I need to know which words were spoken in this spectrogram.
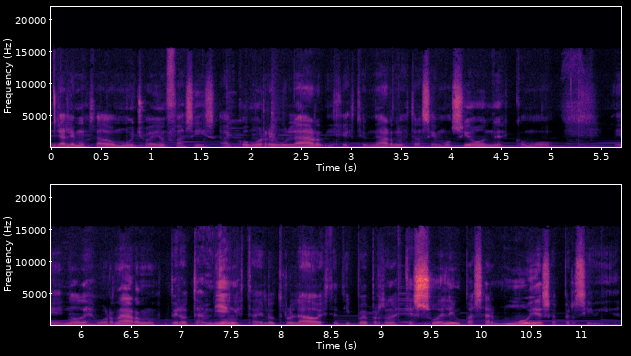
Ya le hemos dado mucho énfasis a cómo regular y gestionar nuestras emociones, cómo eh, no desbordarnos, pero también está del otro lado este tipo de personas que suelen pasar muy desapercibidas.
